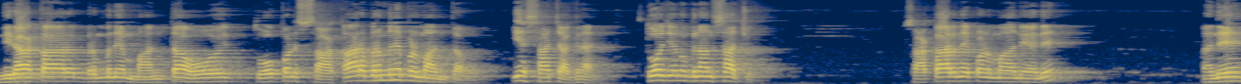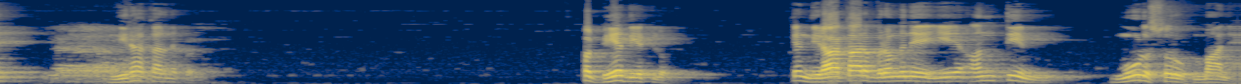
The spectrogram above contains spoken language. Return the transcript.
નિરાકાર બ્રહ્મને માનતા હોય, તો પણ સાકાર બ્રહ્મને પણ માનતા હોય. એ સાચા જ્ઞાન. તો જ એનું જ્ઞાન સાચું. સાકારને પણ માને અને અને નિરાકારને પણ પણ ભેદ એટલો કે નિરાકાર બ્રહ્મને એ અંતિમ મૂળ સ્વરૂપ માને.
